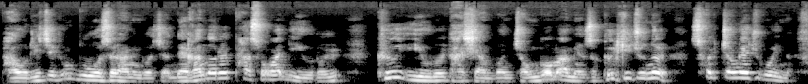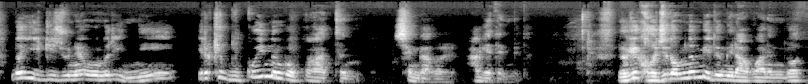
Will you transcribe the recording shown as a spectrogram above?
바울이 지금 무엇을 하는 거죠? 내가 너를 파송한 이유를 그 이유를 다시 한번 점검하면서 그 기준을 설정해 주고 있는 너 이 기준에 오늘 있니? 이렇게 묻고 있는 것과 같은 생각을 하게 됩니다. 여기 거짓 없는 믿음이라고 하는 것,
